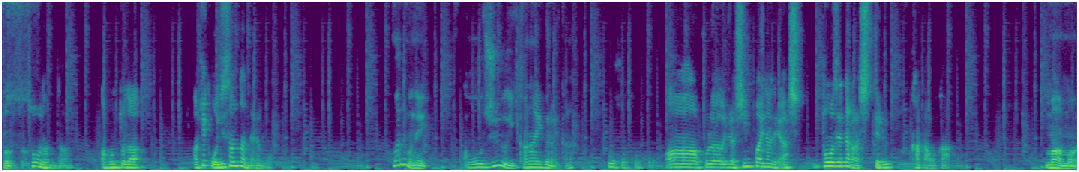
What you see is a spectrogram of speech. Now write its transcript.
そうそう。そうなんだ。あ、本当だ。あ、結構おじさんなんだね、もう。まあでもね、50いかないぐらいかな。ほうほうほうほう。ああ、これはじゃあ心配だね。あし当然だから知ってる？片岡。まあまあ、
